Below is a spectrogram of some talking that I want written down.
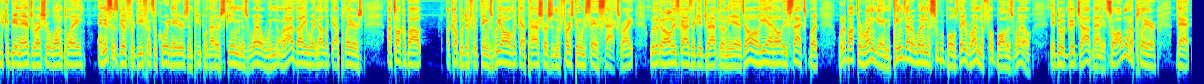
you could be an edge rusher one play, and this is good for defensive coordinators and people that are scheming as well. When when I evaluate and I look at players, I talk about a couple different things. We all look at pass rushers, and the first thing we say is sacks, right? We look at all these guys that get drafted on the edge. Oh, he had all these sacks, but what about the run game? The teams that are winning the Super Bowls, they run the football as well. They do a good job at it. So I want a player that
